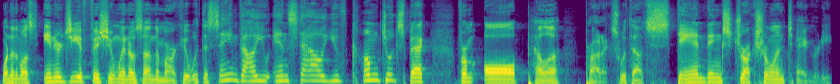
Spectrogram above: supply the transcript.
one of the most energy efficient windows on the market with the same value and style you've come to expect from all Pella products with outstanding structural integrity,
